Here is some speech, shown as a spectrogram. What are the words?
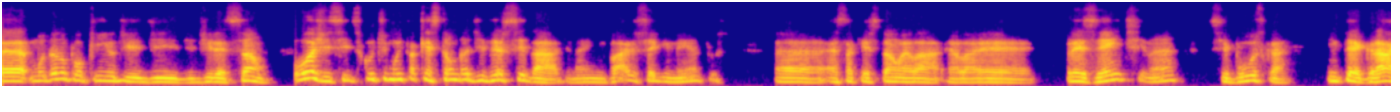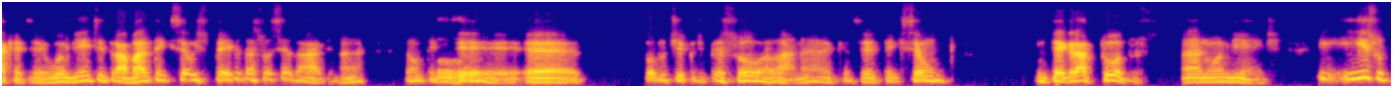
é, mudando um pouquinho de, de, de, direção, hoje se discute muito a questão da diversidade, né? Em vários segmentos, é, essa questão ela, ela é presente, né? Se busca integrar, quer dizer, o ambiente de trabalho tem que ser o espelho da sociedade, né? Então tem que uhum. ter é, todo tipo de pessoa lá, né? Quer dizer, tem que ser um integrar todos né, no ambiente. E, e isso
